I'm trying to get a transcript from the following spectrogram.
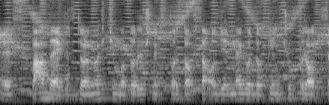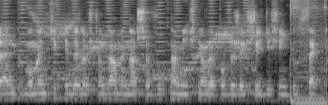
E, spadek zdolności motorycznych sportowca od 1 do 5% w momencie, kiedy rozciągamy nasze włókna mięśniowe powyżej 60 sekund.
